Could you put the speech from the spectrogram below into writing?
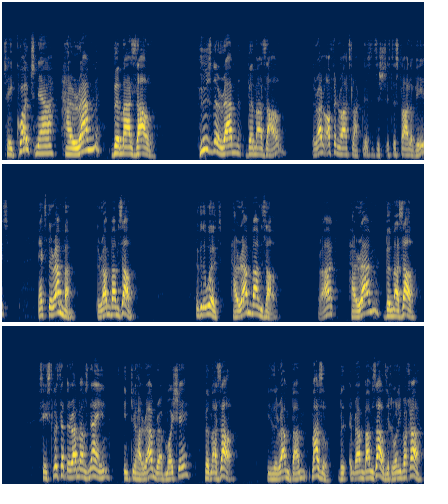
So he quotes now, Haram b'mazal. Who's the Ram b'mazal? The Ran often writes like this. It's a, it's a style of his. That's the Rambam. The Rambam Zal. Look at the words. Haram Zal. Right? Haram b'mazal. So he splits up the Rambam's name into Haram Rav Moshe B'Mazal. He's the Rambam Mazal. Rambam Zal, Zichroni Vacha.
